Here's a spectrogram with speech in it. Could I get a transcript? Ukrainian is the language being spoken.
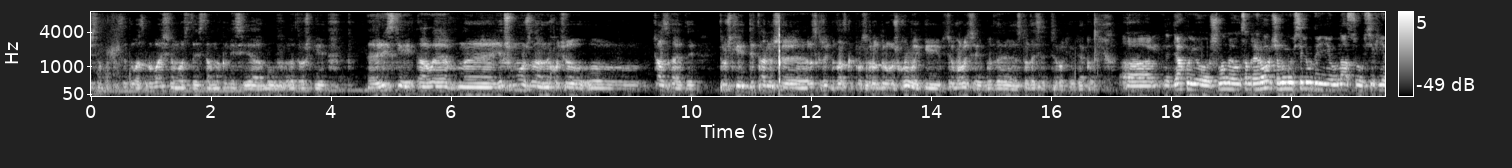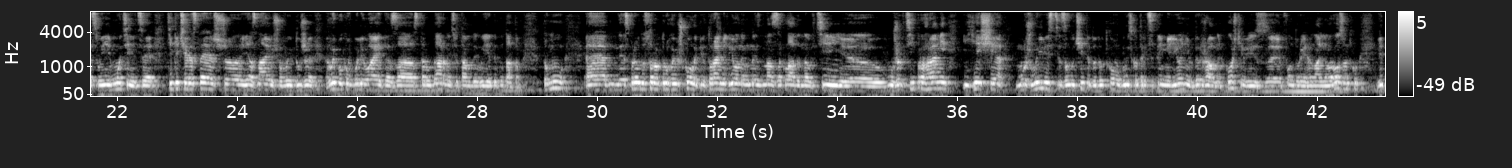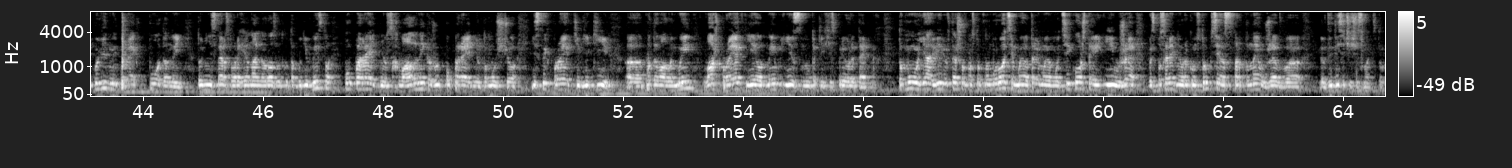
публічно попросити вас пробачення, може десь там на комісії я був е, трошки е, різкий, але е, якщо можна, не хочу час згаяти. Трошки детальніше розкажіть, будь ласка, про 42 школу, і в цьому році буде 110 років. Дякую. Дякую, шановний Олександр Григорович. Ну, ми всі люди, і у нас у всіх є свої емоції. Це тільки через те, що я знаю, що ви дуже глибоко вболіваєте за стару Дарницю, там де ви є депутатом. Тому е, з приводу 42-ї школи півтора мільйони у нас закладено в цій е, цій програмі. І є ще можливість залучити додатково близько 30 мільйонів державних коштів із е, фонду регіонального розвитку. Відповідний проект поданий до Міністерства регіонального розвитку та будівництва. Попередньо схвалений, кажу попередньо, тому що із тих проєктів, які е, подавали ми, ваш проєкт є одним із ну таких із пріоритетних. Тому я вірю в те, що в наступному році ми отримаємо ці кошти, і вже безпосередньо реконструкція стартане вже в, в 2016-му.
